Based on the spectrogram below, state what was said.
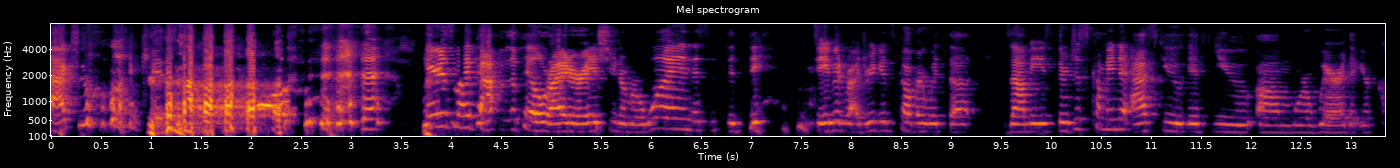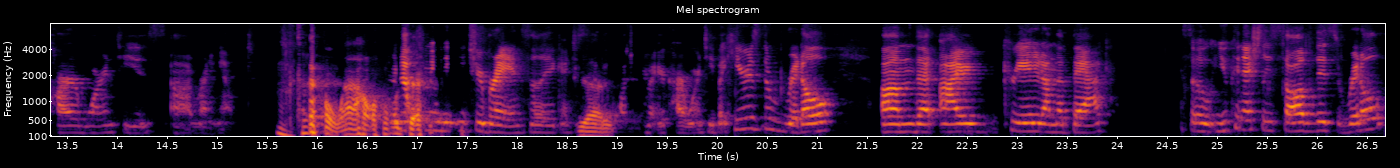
Actual. Here's my Path of the Pale Rider issue number one. This is the David Rodriguez cover with the zombies. They're just coming to ask you if you um, were aware that your car warranty is uh, running out. oh wow. They're not Okay. coming to eat your brains. So like I just Got have a question about your car warranty. But here's the riddle um, that I created on the back. So you can actually solve this riddle,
